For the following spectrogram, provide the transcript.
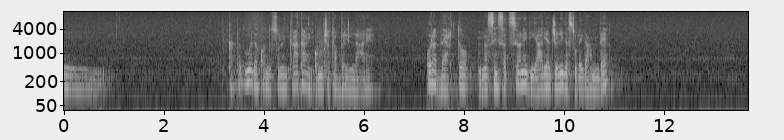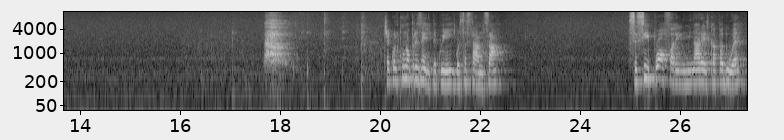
Mm. Il K2 da quando sono entrata ha incominciato a brillare. Ora avverto una sensazione di aria gelida sulle gambe C'è qualcuno presente qui in questa stanza? Se sì, può far illuminare il K2?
